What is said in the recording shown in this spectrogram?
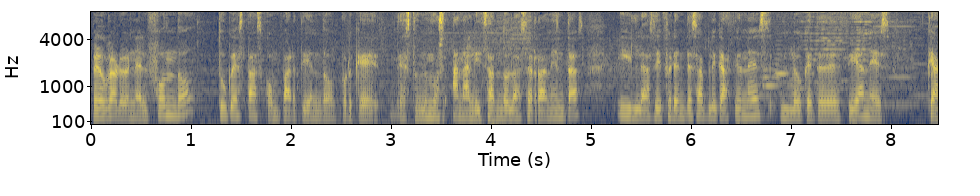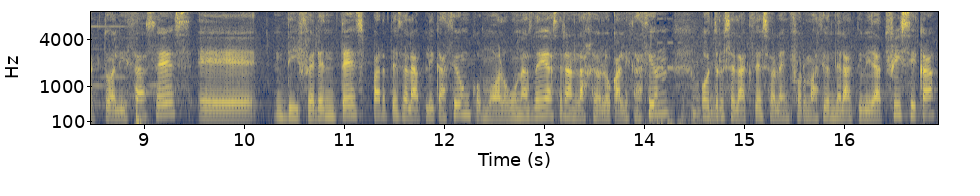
Pero claro, en el fondo, tú que estás compartiendo, porque estuvimos analizando las herramientas y las diferentes aplicaciones, lo que te decían es que actualizases eh, diferentes partes de la aplicación, como algunas de ellas eran la geolocalización, Ujú. otro es el acceso a la información de la actividad física,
